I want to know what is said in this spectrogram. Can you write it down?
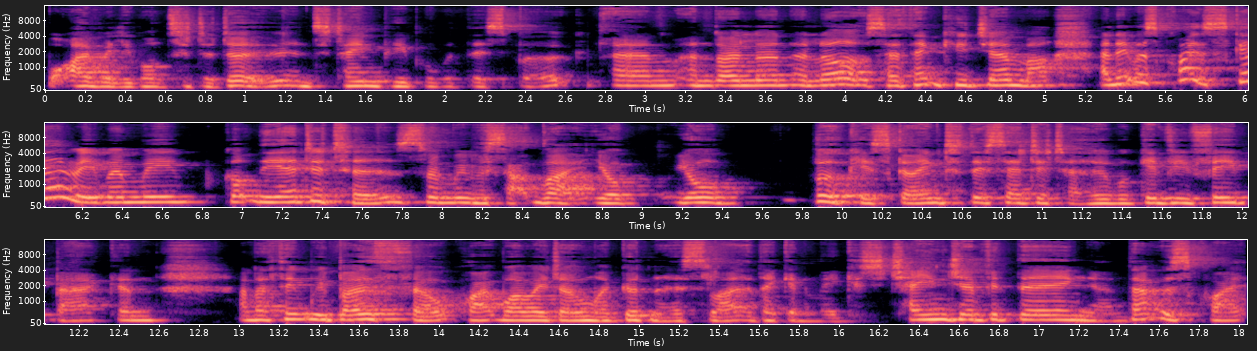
what I really wanted to do, entertain people with this book. Um, and I learned a lot. So thank you, Gemma. And it was quite scary when we got the editors, when we were like, right, you're, you're book is going to this editor who will give you feedback. And, and I think we both felt quite worried. Oh my goodness, like, are they going to make us change everything? And that was quite,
